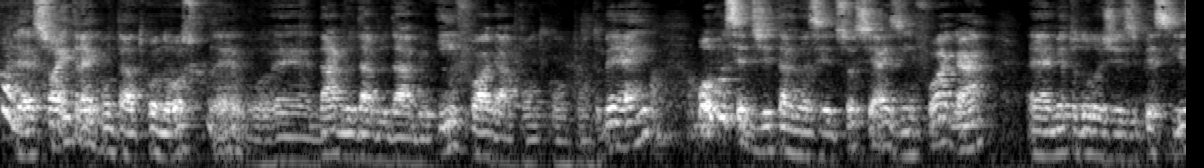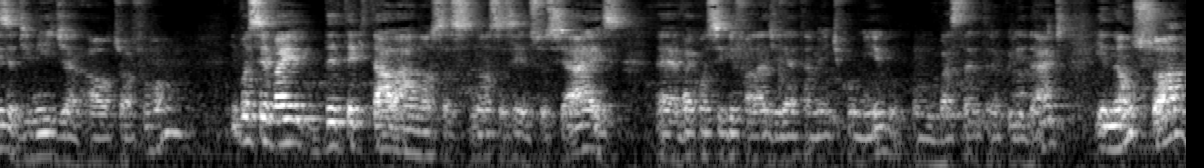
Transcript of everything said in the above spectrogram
Olha, é só entrar em contato conosco, né? É www.infoh.com.br ou você digitar nas redes sociais InfoH, é, metodologias de pesquisa de mídia out of home, e você vai detectar lá nossas, nossas redes sociais, é, vai conseguir falar diretamente comigo com bastante tranquilidade. E não só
